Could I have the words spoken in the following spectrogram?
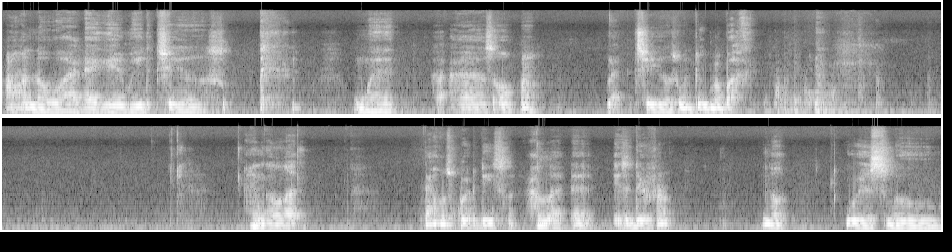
I don't know why that gave me the chills when her eyes open. Like chills went through my body. I ain't gonna lie. That was pretty decent. I like that. It's different. You know, real smooth.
